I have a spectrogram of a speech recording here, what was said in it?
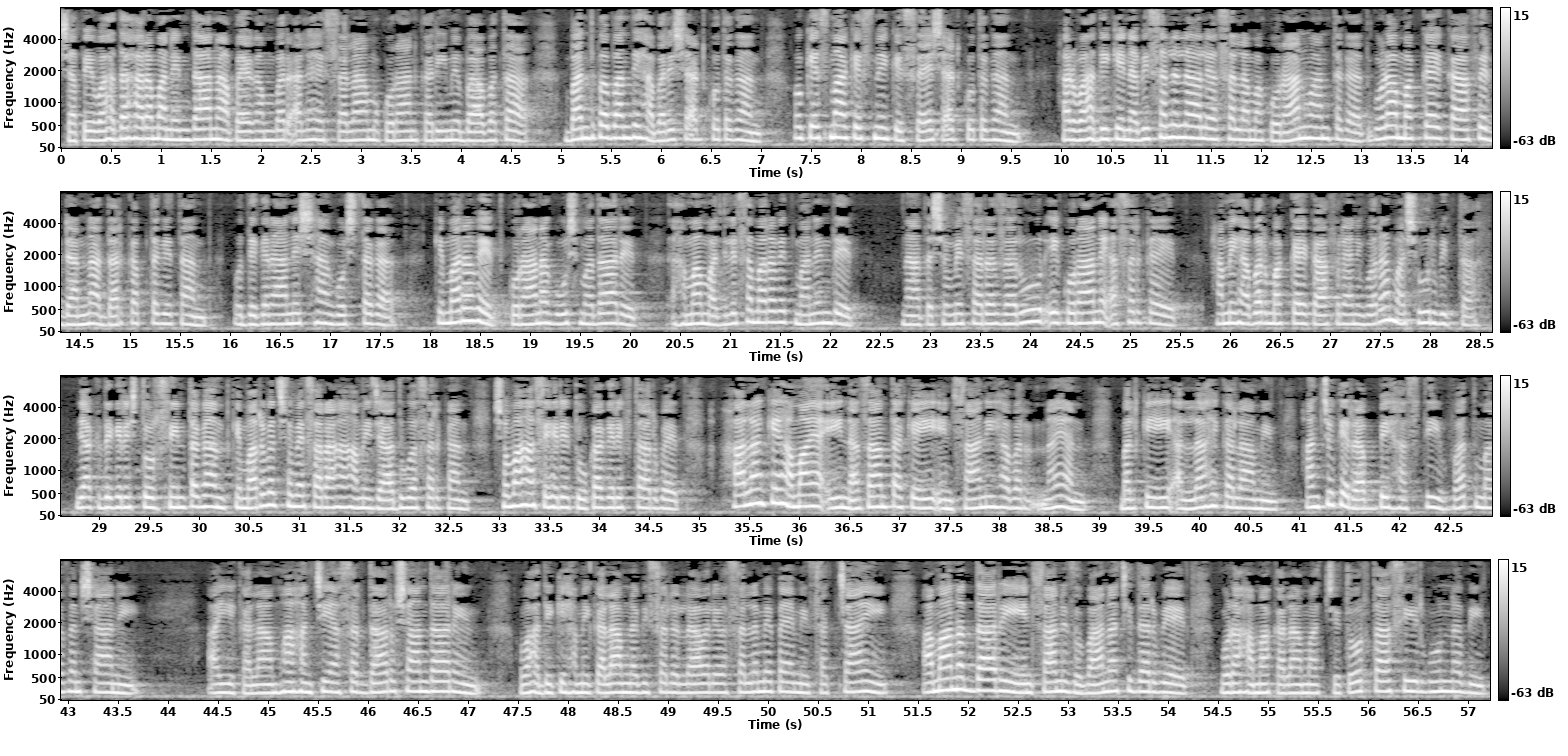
شپے وحدہ حرما نندانا پیغمبر علیہ السلام قرآن کریم بابتا بند پا بندے حبرش اٹ کو تگند او قسمہ قسمے کے سیش اٹ کو تگند ہر وحدی کے نبی صلی اللہ علیہ وسلم قرآن وان تگد گوڑا مکہ کافر ڈننا در کب تگے تند او دگرانش ہاں گوشتگد کہ مرویت قرآن گوش مدارت ہما مجلس مرویت مانندیت نا تشمی سارا ضرور اے قرآن اثر کہت ہمیں حبر مکہ کافران گورا مشہور بیتا یک دگرش تور سین تگند کہ مروت شما سراہا ہمیں جادو اثر کند۔ شما ہاں سہرے توکا گرفتار بیت۔ حالانکہ ہمایا ای نزانتا کہ ای انسانی حبر نیند، بلکہ ای اللہ کلام ہنچو کے رب ہستی وط مزن شانی۔ آئیے کلام. ہاں ہنچے اثردار و شاندار وحدی کے ہمیں کلام نبی صلی اللہ علیہ وسلم پیمی سچائیں. امانت داری انسان زبانہ چی در بیت. گوڑا ہما کلامات چطور تاثیر گون نبید.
